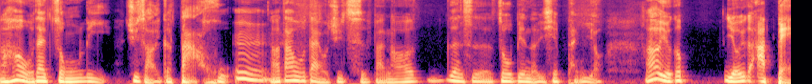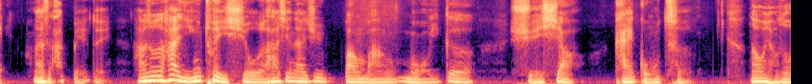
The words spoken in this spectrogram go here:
然后我在中立去找一个大户，嗯。然后大户带我去吃饭，然后认识了周边的一些朋友，然后有个有一个阿伯，那是阿伯，对，他说他已经退休了，他现在去帮忙某一个学校开公车，然后我想说，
